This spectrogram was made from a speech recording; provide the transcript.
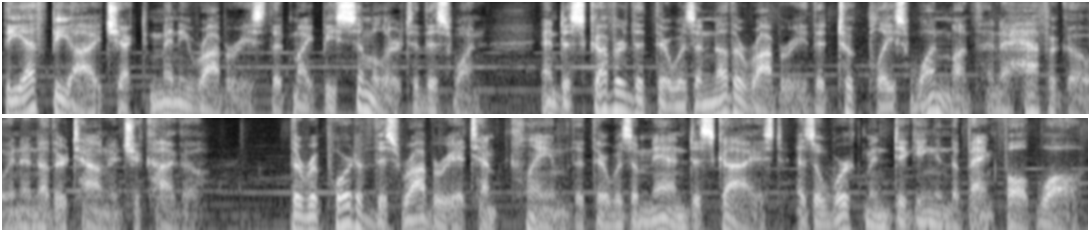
The FBI checked many robberies that might be similar to this one and discovered that there was another robbery that took place one month and a half ago in another town in Chicago. The report of this robbery attempt claimed that there was a man disguised as a workman digging in the bank vault wall,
